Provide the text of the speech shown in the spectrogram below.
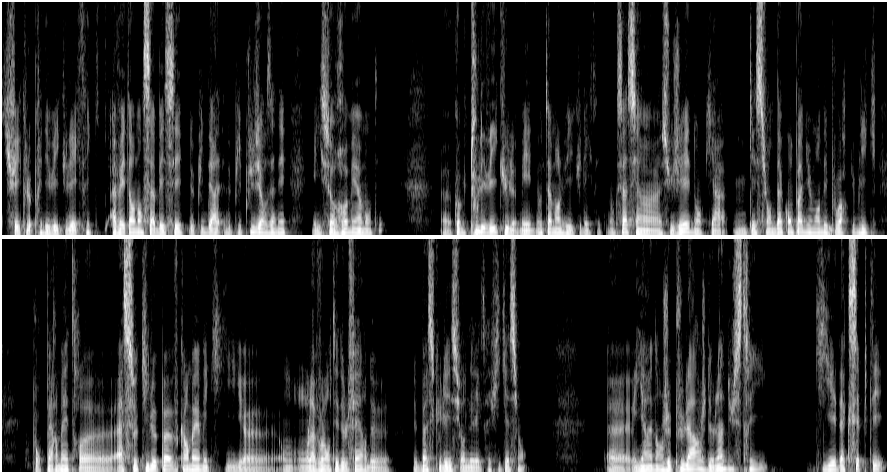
fait que le prix des véhicules électriques avait tendance à baisser depuis, plusieurs années, mais il se remet à monter, euh, comme tous les véhicules, mais notamment le véhicule électrique. Donc ça, c'est un, sujet. Donc il y a une question d'accompagnement des pouvoirs publics pour permettre à ceux qui le peuvent quand même et qui ont, la volonté de le faire de, basculer sur l'électrification euh, il y a un enjeu plus large de l'industrie qui est d'accepter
